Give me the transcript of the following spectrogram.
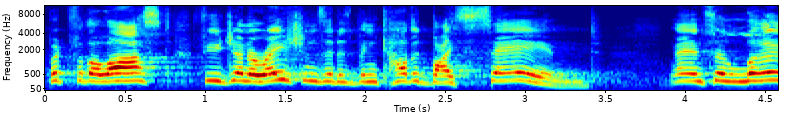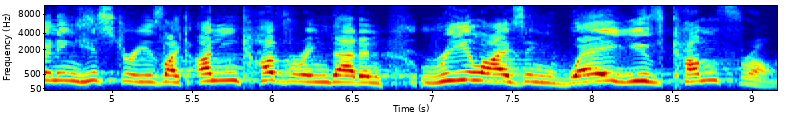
but for the last few generations, it has been covered by sand. And so learning history is like uncovering that and realizing where you've come from.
